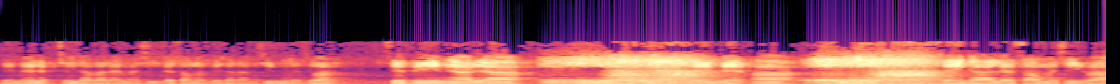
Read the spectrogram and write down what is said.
သင်မင်းနဲ့ချိန်ထားတာလည်းမရှိလက်ဆောင်လည်းပေးထားတာမရှိဘူးတဲ့ဆိုရမယ် စစ်တီများပြသင်မင်းအားချိန်ထားလက်ဆောင်မရှိပါ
